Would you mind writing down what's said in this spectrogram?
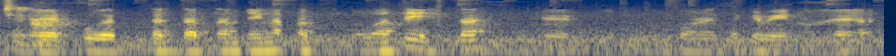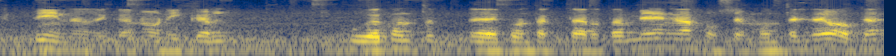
sí. Eh, pude contactar también a Facundo Batista, que es un ponente que vino de Argentina, de Canonical. pude contactar también a José Montes de Oca,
